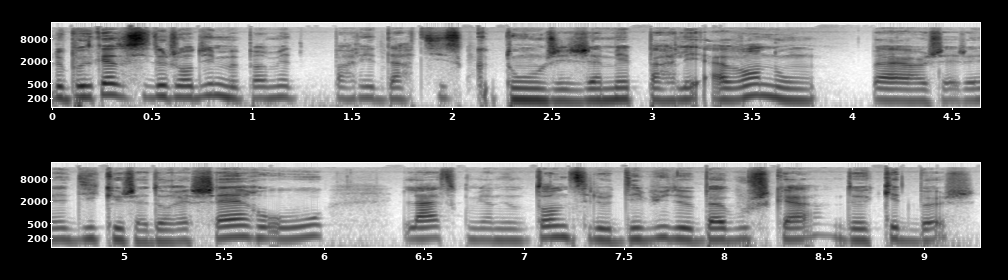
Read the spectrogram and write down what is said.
Le podcast aussi d'aujourd'hui me permet de parler d'artistes dont j'ai jamais parlé avant, dont bah, j'ai jamais dit que j'adorais Cher, ou là, ce qu'on vient d'entendre, c'est le début de Babouchka de Kate Bush.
